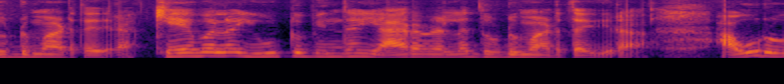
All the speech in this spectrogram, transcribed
ದುಡ್ಡು ಮಾಡ್ತಾ ಇದ್ದೀರಾ? ಕೇವಲ ಯೂಟ್ಯೂಬಿಂದ ಯಾರೆಲ್ಲ ದುಡ್ಡು ಮಾಡ್ತಾ ಇದ್ದೀರಾ? ಅವರು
